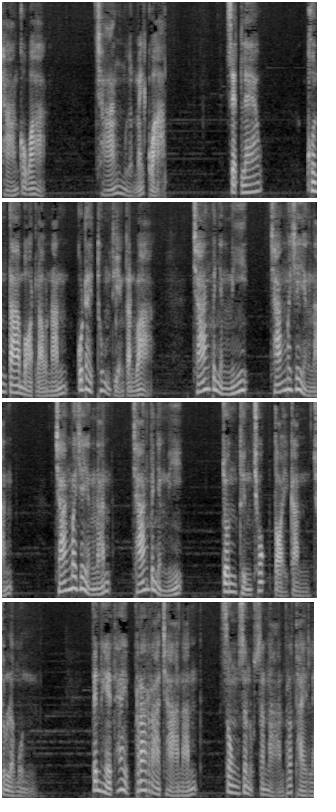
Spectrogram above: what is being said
ช้างก็ว่า ช้างเหมือนไม้กวาด เสร็จแล้ว คนตาบอดเหล่านั้นก็ได้ทุ่มเถียงกันว่า ช้างเป็นอย่างนี้ ช้างไม่ใช่อย่างนั้น ช้างไม่ใช่อย่างนั้น ช้างเป็นอย่างนี้ จนถึงชกต่อยกันชุลมุน เป็นเหตุให้พระราชานั้นทรงสนุกสนานพระทัยแล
